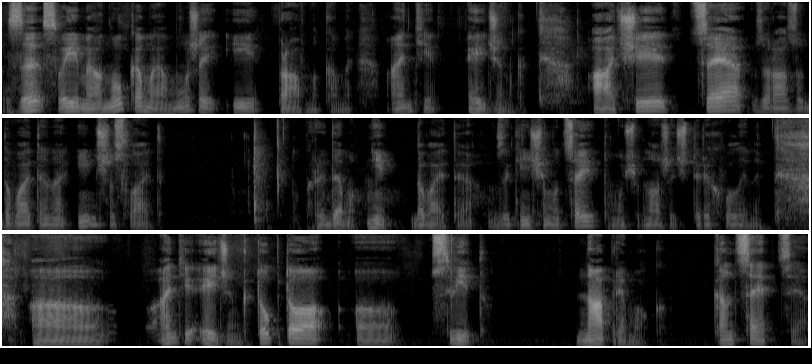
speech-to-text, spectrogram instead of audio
з своїми онуками, а може і правнуками. Анті-ейджинг. А чи це зразу давайте на інший слайд. Перейдемо. Ні, давайте закінчимо цей, тому що в нас вже 4 хвилини. Анті-ейджинг, тобто а, світ, напрямок, концепція,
